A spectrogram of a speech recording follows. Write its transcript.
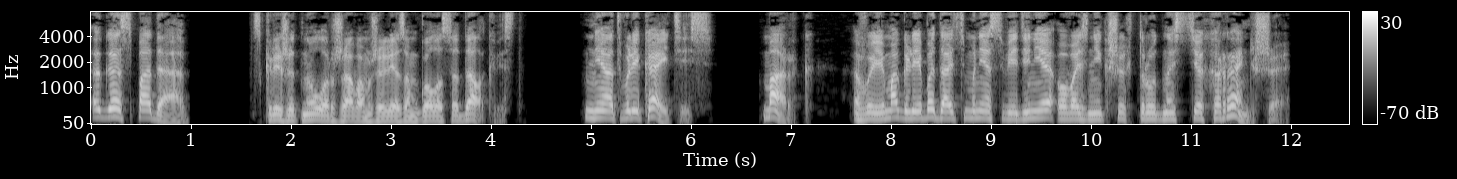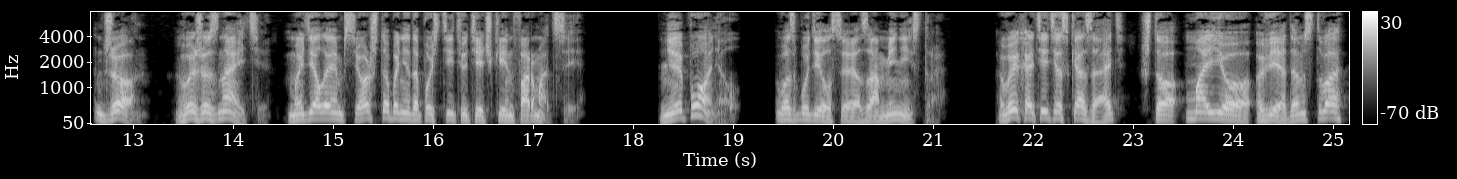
«Господа», — скрижетнул ржавым железом голоса Далквист, — «не отвлекайтесь. Марк, вы могли бы дать мне сведения о возникших трудностях раньше. Джон, вы же знаете, мы делаем все, чтобы не допустить утечки информации». «Не понял», — возбудился замминистра. «Вы хотите сказать, что мое ведомство...»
